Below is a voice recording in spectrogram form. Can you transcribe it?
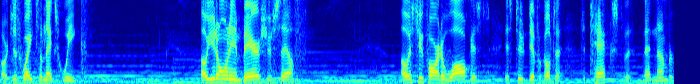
Or just wait till next week. Oh, you don't want to embarrass yourself. Oh, it's too far to walk. It's, it's too difficult to, to text the, that number.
